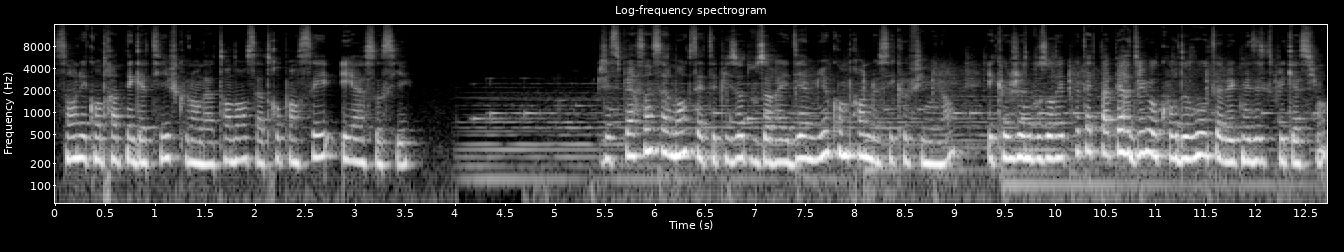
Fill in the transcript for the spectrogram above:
sans les contraintes négatives que l'on a tendance à trop penser et à associer. J'espère sincèrement que cet épisode vous aura aidé à mieux comprendre le cycle féminin et que je ne vous aurai peut-être pas perdu au cours de route avec mes explications.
